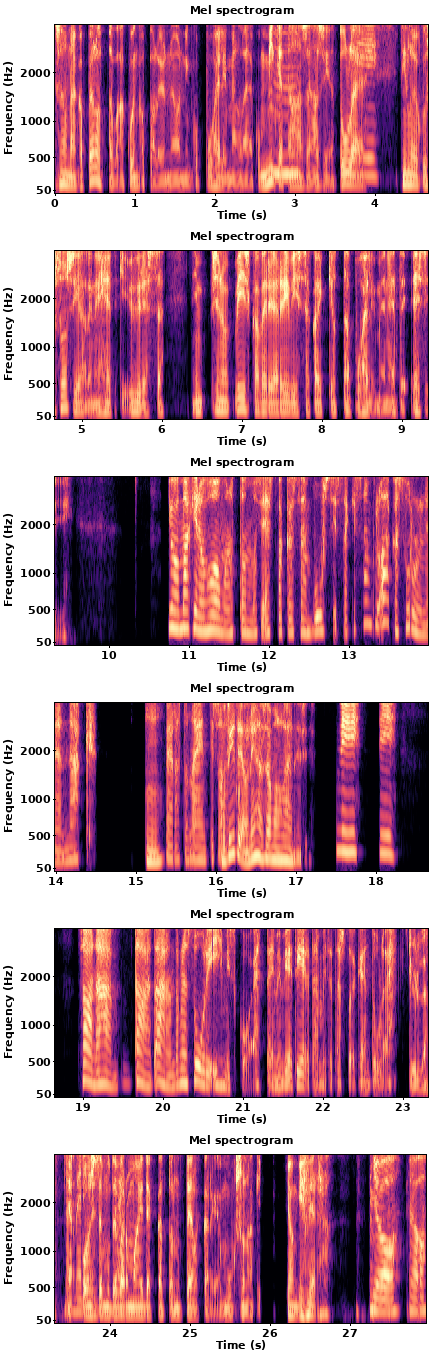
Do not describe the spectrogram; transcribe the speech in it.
se on aika pelottavaa, kuinka paljon ne on niin kuin puhelimella. Ja kun mikä Mm. tahansa asia tulee, Niin. niillä on joku sosiaalinen hetki yhdessä, niin siinä on viisi kaveria rivissä, kaikki ottaa puhelimen esiin. Joo, mäkin olen huomannut tommosia, sitten vaikka jossain bussissakin. Se on kyllä aika surullinen näky Mm. verrattuna Mutta entisaikaan. itse on ihan samanlainen siis. Niin, niin. Saa nähdä. Tämä, tämähän on tämmöinen suuri ihmiskoe, että me vielä tiedetä, mitä tästä oikein tulee. Kyllä. Ja on sitä muuten varmaan itse katsonut telkkaria muksunakin jonkin verran. joo, joo.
